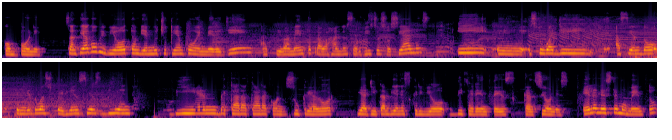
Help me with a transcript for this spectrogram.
compone. Santiago vivió también mucho tiempo en Medellín, activamente trabajando en servicios sociales y eh, estuvo allí eh, haciendo, teniendo experiencias bien, bien de cara a cara con su creador y allí también escribió diferentes canciones. Él en este momento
